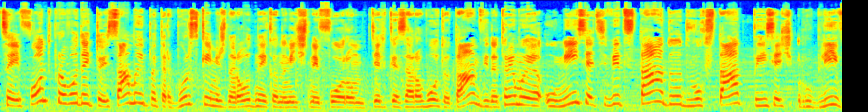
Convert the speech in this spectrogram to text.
Цей фонд проводить той самий Петербурзький міжнародний економічний форум. Тільки за роботу там він отримує у місяць від 100 до 200 тисяч рублів.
